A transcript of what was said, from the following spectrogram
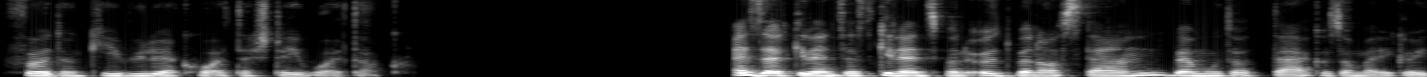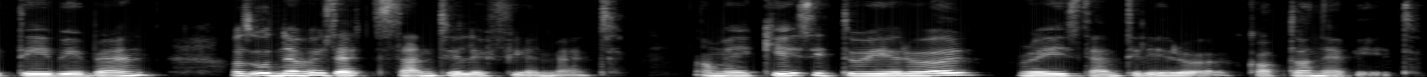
földön kívüliek holtestei voltak. 1995-ben aztán bemutatták az amerikai tévében az úgynevezett Santilli filmet. amely készítőjéről, Ray Santilliről kapta a nevét.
